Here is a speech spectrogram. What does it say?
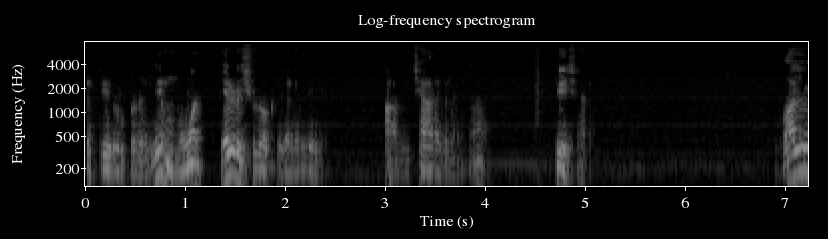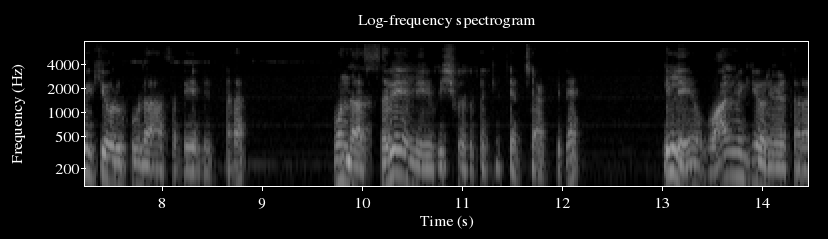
ಕೃತಿ ರೂಪದಲ್ಲಿ ಮೂವತ್ತೆರಡು ಶ್ಲೋಕಗಳಲ್ಲಿ ಆ ವಿಚಾರಗಳನ್ನ ತಿಳಿಸಿದ್ದಾರೆ ವಾಲ್ಮೀಕಿಯವರು ಕೂಡ ಆ ಸಭೆಯಲ್ಲಿರ್ತಾರೆ. ಮುಂದೆ ಆ ಸಭೆಯಲ್ಲಿ ವಿಶ್ವದ ಬಗ್ಗೆ ಚರ್ಚೆ ಆಗ್ತಿದೆ. ಇಲ್ಲಿ ವಾಲ್ಮೀಕಿಯವರು ಹೇಳ್ತಾರ,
